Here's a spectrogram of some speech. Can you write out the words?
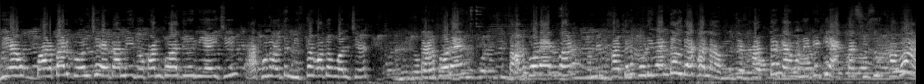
দিয়ে বারবার বলছে এটা আমি দোকান করার জন্য নিয়ে আইছি। এখন হয়তো মিথ্যা কথা বলছে। তারপরে তারপরে একবার আমি ভাতের পরিমাণটাও দেখালাম যে ভাতটা কেমন, এটা কি একটা শিশুর খাবার?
